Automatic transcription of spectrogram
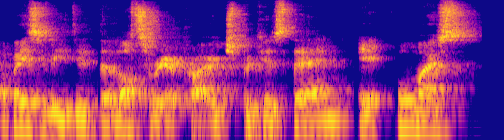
I basically did the lottery approach because then it almost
